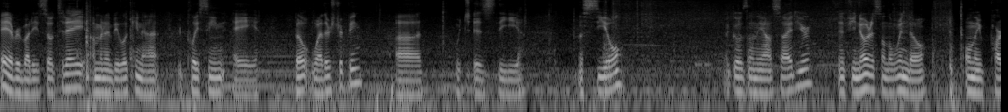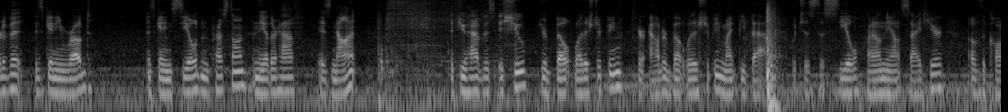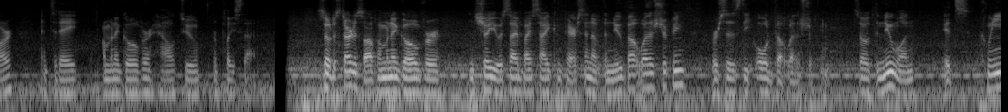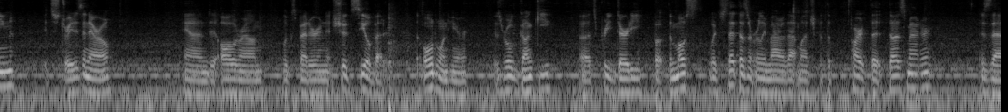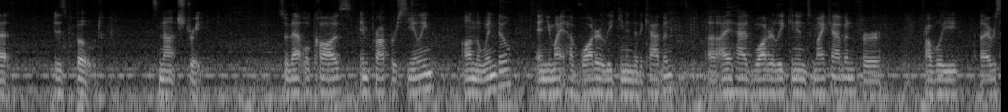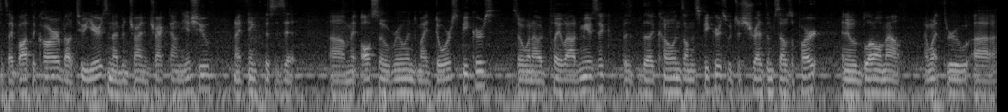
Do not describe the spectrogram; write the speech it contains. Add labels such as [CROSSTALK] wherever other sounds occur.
Hey everybody, so today I'm going to be looking at replacing a belt weather stripping, uh, which is the, the seal that goes on the outside here. And if you notice on the window, only part of it is getting rubbed, it's getting sealed and pressed on, and the other half is not. If you have this issue, your belt weather stripping, your outer belt weather stripping might be bad, which is the seal right on the outside here of the car. And today I'm gonna go over how to replace that. So to start us off, I'm gonna go over and show you a side-by-side -side comparison of the new belt weather stripping versus the old belt weather stripping. So the new one, it's clean, it's straight as an arrow, and it all around looks better and it should seal better. The old one here is real gunky. Uh, it's pretty dirty, but the most, which that doesn't really matter that much, but the part that does matter is that it is bowed. It's not straight. So that will cause improper sealing on the window and you might have water leaking into the cabin. Uh, I had water leaking into my cabin for probably uh, ever since I bought the car, about two years, and I've been trying to track down the issue, and I think this is it. Um, it also ruined my door speakers. So when I would play loud music, the, the cones on the speakers would just shred themselves apart and it would blow them out. I went through, uh,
